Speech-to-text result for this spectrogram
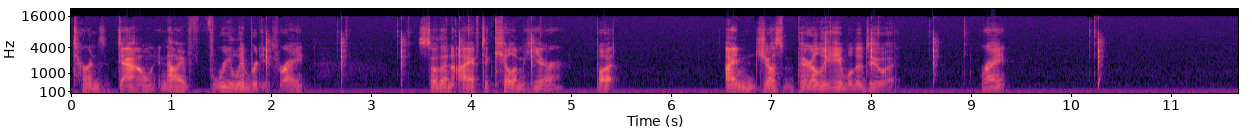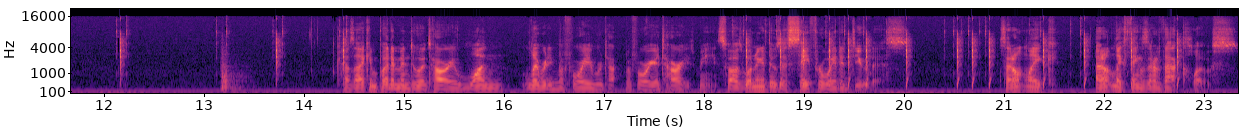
turns down, and now I have three liberties, right? So then I have to kill him here, but I'm just barely able to do it, right? Because I can put him into Atari one liberty before he before he Ataris me. So I was wondering if there was a safer way to do this. Because I don't like I don't like things that are that close.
